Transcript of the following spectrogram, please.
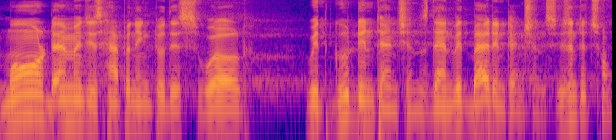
more damage is happening to this world with good intentions than with bad intentions, isn't it so?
